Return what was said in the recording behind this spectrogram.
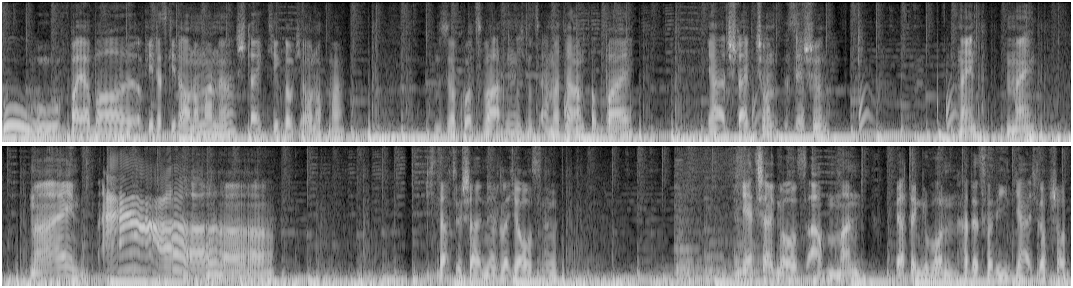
Uh, Fireball. Okay, das geht auch nochmal, ne? Steigt hier, glaube ich, auch nochmal. Müssen wir kurz warten. Ich muss einmal daran vorbei. Ja, es steigt schon. Sehr schön. Nein, nein, nein. Ah! Ich dachte, wir scheiden ja gleich aus, ne? Jetzt scheiden wir aus. Ach Mann. Wer hat denn gewonnen? Hat er es verdient? Ja, ich glaube schon.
